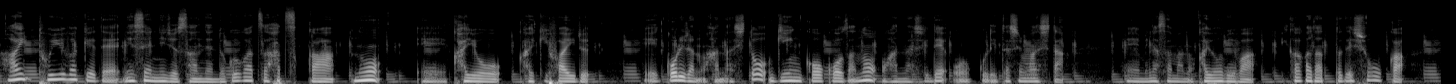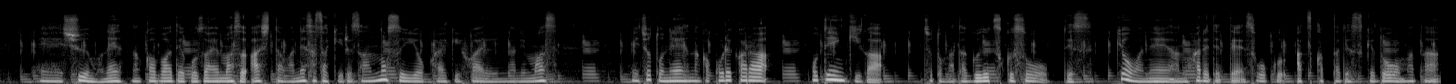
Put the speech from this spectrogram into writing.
はい。というわけで、2023年6月20日の、えー、火曜会期ファイル、えー、ゴリラの話と銀行口座のお話でお送りいたしました。えー、皆様の火曜日はいかがだったでしょうか、えー、週もね、半ばでございます。明日はね、佐々木るさんの水曜会議ファイルになります。えー、ちょっとね、なんかこれからお天気がちょっとまたぐずつくそうです。今日はね、あの晴れててすごく暑かったですけど、また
